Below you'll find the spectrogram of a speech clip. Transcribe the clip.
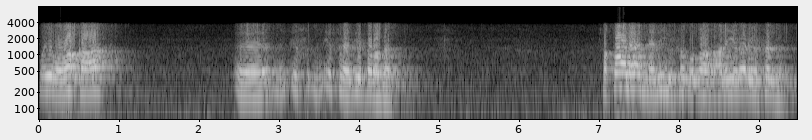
وإذا وقع آه، من إثر- هذه الضربات. فقال النبي صلى الله عليه وآله وسلم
